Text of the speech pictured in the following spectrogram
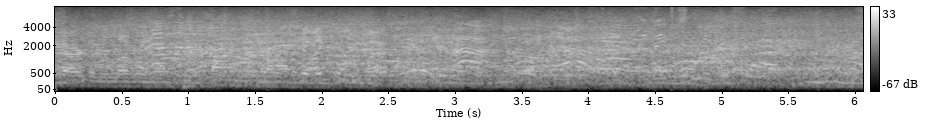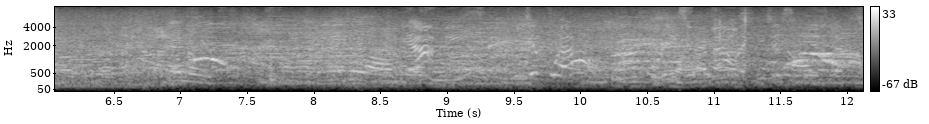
started 11 months Yeah, he did well. He said that like he just needed that.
